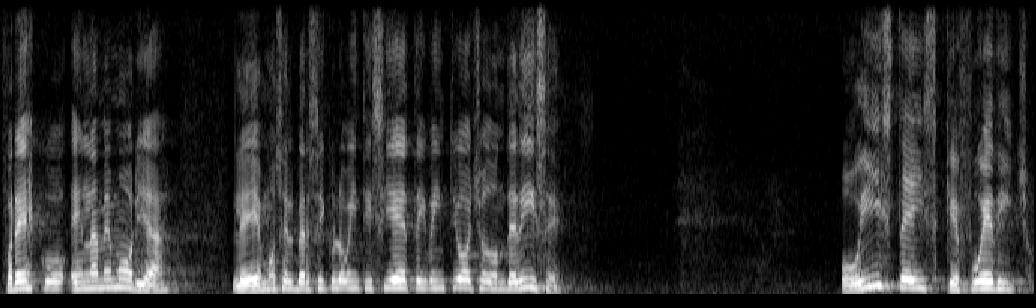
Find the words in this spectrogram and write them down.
fresco en la memoria, leemos el versículo 27 y 28 donde dice, oísteis que fue dicho.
